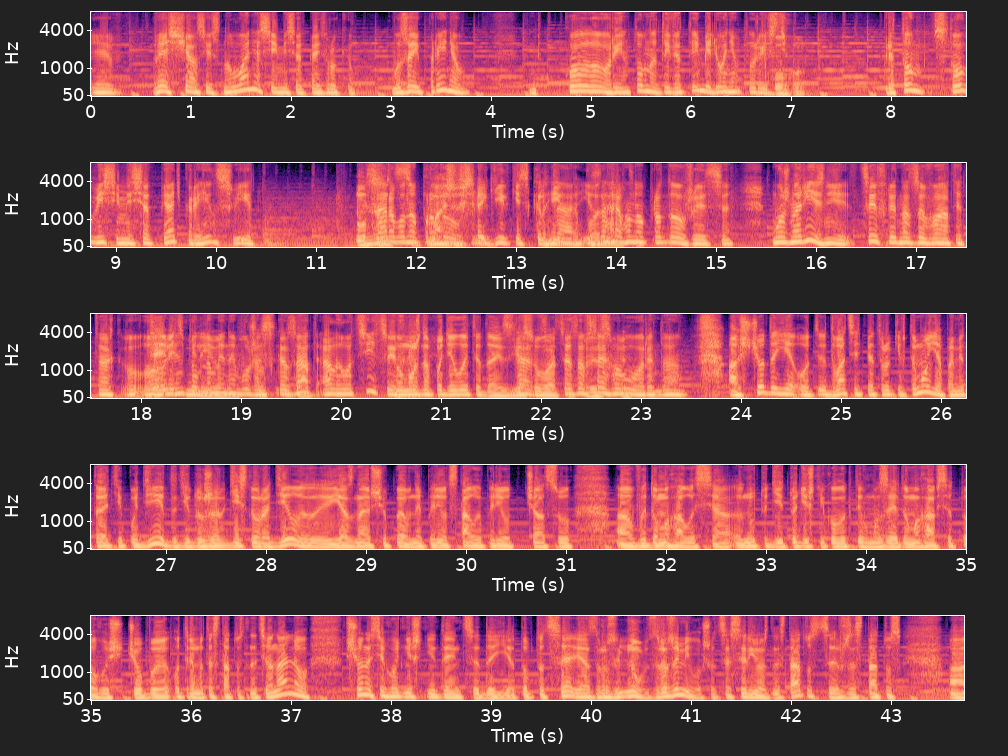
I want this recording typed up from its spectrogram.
е, весь час існування, 75 років, музей прийняв коло орієнтовно 9 мільйонів туристів. Ого. Притом 185 країн світу. Ну, І зараз воно майже вся кількість країн. Да, і зараз воно продовжується. Можна різні цифри називати, так. Орієнтовно ми не можемо Це- сказати, але оці цифри. Ну, можна поділити, да, і да, з'ясувати. це, це за все говорить, да. А що дає, от 25 років тому я пам'ятаю ті події, тоді дуже дійсно раділи. Я знаю, що певний період, сталий період часу ви домагалися. Ну тоді тодішній колектив музею домагався того, щоб отримати статус національного. Що на сьогоднішній день це дає? Тобто, це я зрозумів, ну, зрозуміло, що це серйозний статус. Це вже статус,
